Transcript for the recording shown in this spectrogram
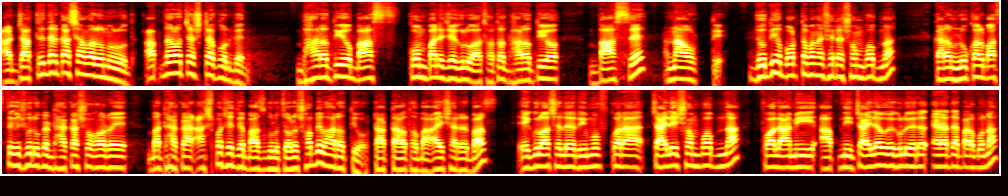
আর যাত্রীদের কাছে আমার অনুরোধ, আপনারাও চেষ্টা করবেন ভারতীয় বাস কোম্পানি যেগুলো আছে, অর্থাৎ ভারতীয় বাসে না উঠতে। যদিও বর্তমানে সেটা সম্ভব না, কারণ লোকাল বাস থেকে শুরু করে ঢাকা শহরে বা ঢাকার আশপাশে যে বাসগুলো চলে সবই ভারতীয়, টাটা অথবা আইসারের বাস। এগুলো আসলে রিমুভ করা চাইলেই সম্ভব না, ফলে আমি, আপনি চাইলেও এগুলো এড়া- এড়াতে পারব না।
